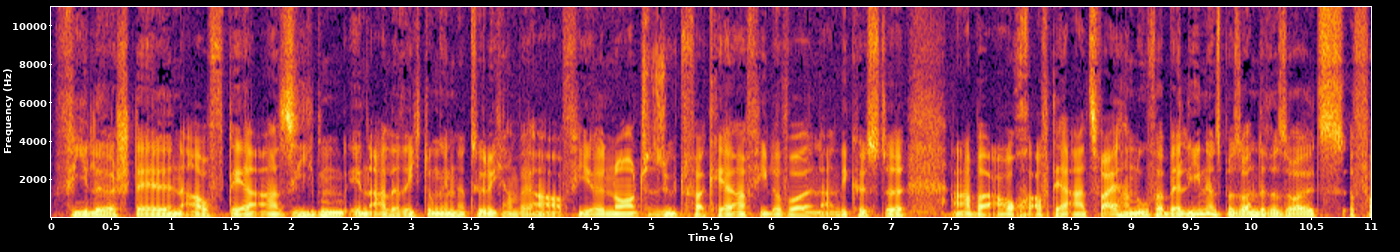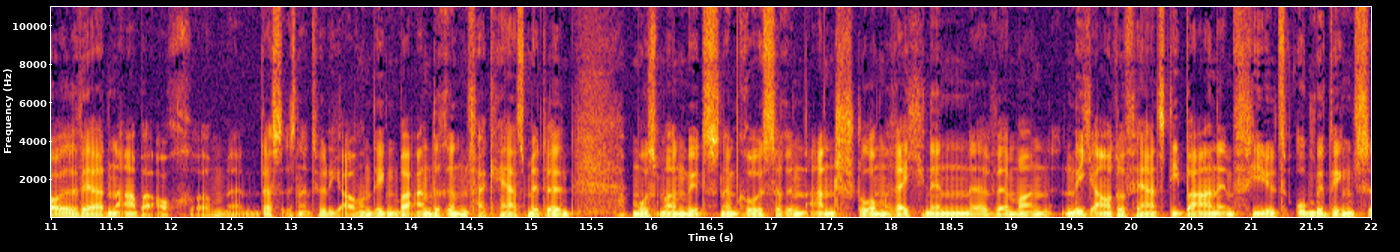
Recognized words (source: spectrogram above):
viele Stellen auf der A7 in alle Richtungen. Natürlich haben wir ja viel Nord-Süd-Verkehr. Viele wollen an die Küste. Aber auch auf der A2 Hannover-Berlin insbesondere soll es voll werden. Aber auch, ähm, das ist natürlich auch ein Ding, bei anderen Verkehrsmitteln muss man mit einem größeren Ansturm rechnen, wenn man nicht Auto fährt. Die Bahn empfiehlt, unbedingt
